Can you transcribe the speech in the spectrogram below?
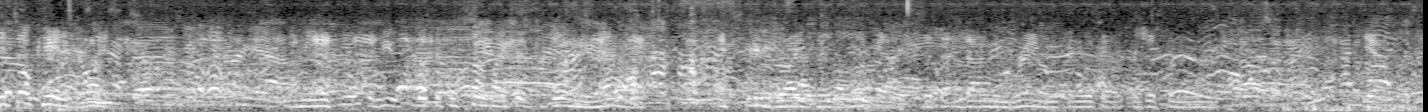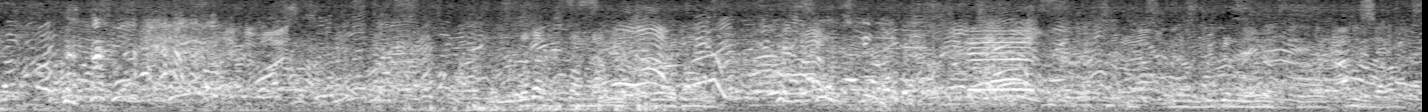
It's okay to glance. I mean, if you, if you look at the sun like this the night, it's too bright to look at. With that diamond ring, you can look at it for just a moment. Yeah. Well, that was fun. Now we have to drive home. No, you're gonna learn to drive.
